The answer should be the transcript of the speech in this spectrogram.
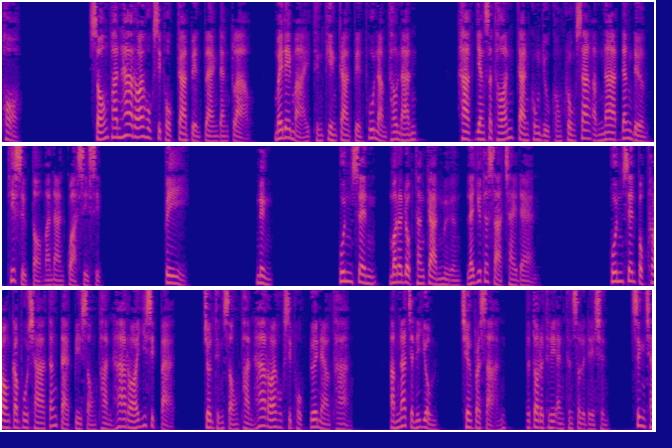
พ.2566 การเปลี่ยนแปลงดังกล่าว ไม่ได้หมายถึงเพียงการเปลี่ยนผู้นำเท่านั้น หากยังสะท้อนการคงอยู่ของโครงสร้างอำนาจดั้งเดิมที่สืบต่อมานานกว่า 40 ปี 1. ฮุนเซน มรดกทางการเมืองและยุทธศาสตร์ชายแดนฮุนเซนปกครองกัมพูชาตั้งแต่ปี 2528 จนถึง 2566 ด้วยแนวทาง อำนาจนิยม เชิงประสาน Authority and Consolidation ซึ่งใช้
